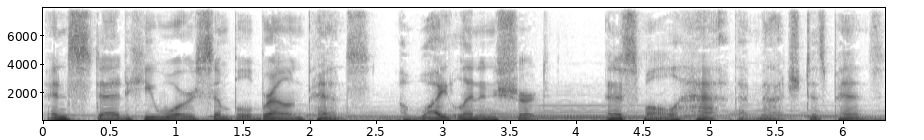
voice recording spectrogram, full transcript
Instead, he wore simple brown pants, a white linen shirt, and a small hat that matched his pants.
